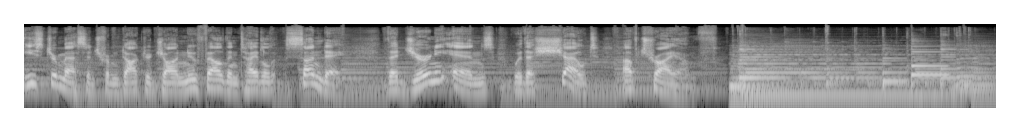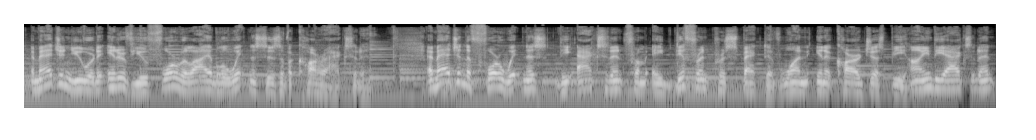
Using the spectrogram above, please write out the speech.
Easter message from Dr. John Neufeld entitled Sunday The Journey Ends with a Shout of Triumph. Imagine you were to interview four reliable witnesses of a car accident. Imagine the four witness the accident from a different perspective one in a car just behind the accident,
